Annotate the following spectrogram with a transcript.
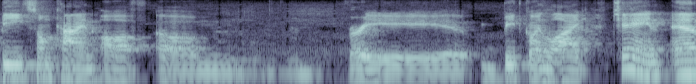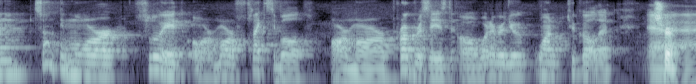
be some kind of um, very Bitcoin-like chain and something more fluid or more flexible or more progressist or whatever you want to call it, sure. uh,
